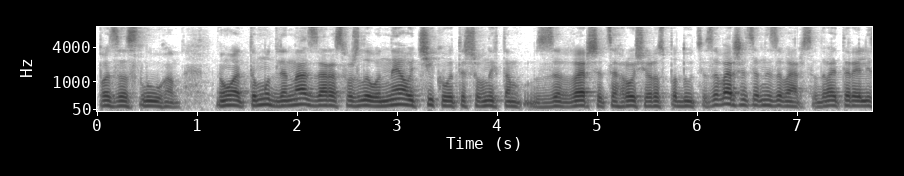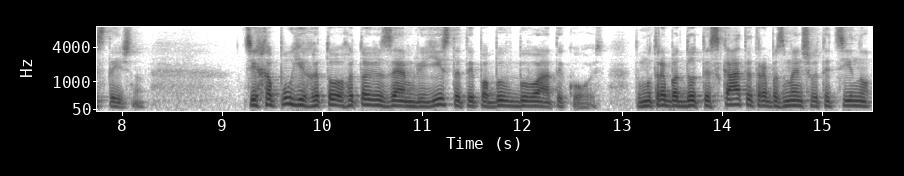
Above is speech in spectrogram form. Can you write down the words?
по заслугам. От, тому для нас зараз важливо не очікувати, що в них там завершаться гроші, розпадуться. Завершиться, не завершиться. Давайте реалістично. Ці хапуги готові землю їсти, типу, аби вбивати когось. Тому треба дотискати, треба зменшувати ціну,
